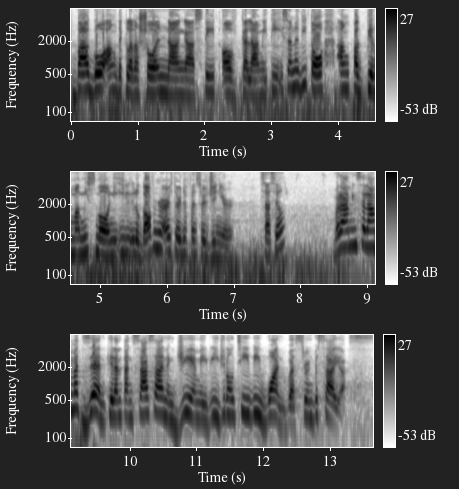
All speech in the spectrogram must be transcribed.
bago ang deklarasyon ng uh, State of Calamity. Isa na dito ang pagpirma mismo ni Iloilo Governor Arthur Defensor Jr. Cecil? Maraming salamat Zen Kilantang Sasa ng GMA Regional TV 1 Western Visayas.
